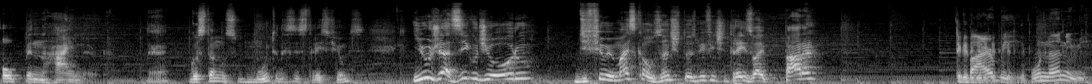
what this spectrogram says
Oppenheimer. né? Gostamos muito desses três filmes. E o Jazigo de Ouro de filme mais causante de 2023 vai para. Barbie, unânime.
